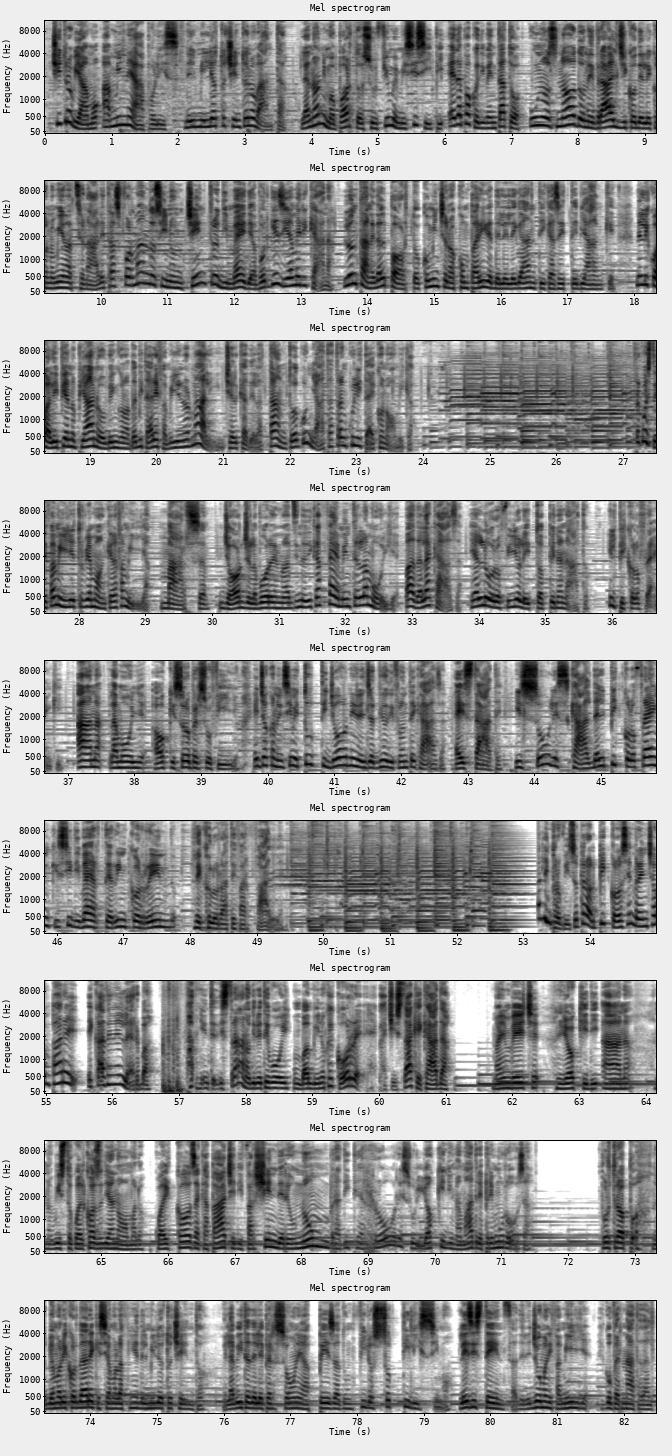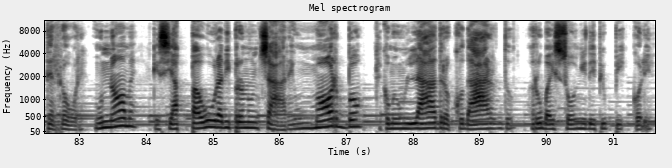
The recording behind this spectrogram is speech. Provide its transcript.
Ci troviamo a Minneapolis nel 1890. L'anonimo porto sul fiume Mississippi è da poco diventato uno snodo nevralgico dell'economia nazionale, trasformandosi in un centro di media borghesia americana. Lontane dal porto cominciano a comparire delle eleganti casette bianche, nelle quali piano piano vengono ad abitare famiglie normali, in cerca della tanto agognata tranquillità economica. Queste famiglie troviamo anche la famiglia Mars. George lavora in un'azienda di caffè mentre la moglie bada alla casa e al loro figlioletto appena nato, il piccolo Frankie. Anna, la moglie, ha occhi solo per suo figlio e giocano insieme tutti i giorni nel giardino di fronte casa. È estate, il sole scalda e il piccolo Frankie si diverte rincorrendo le colorate farfalle. All'improvviso però il piccolo sembra inciampare e cade nell'erba. Ma niente di strano, direte voi. Un bambino che corre, beh, ci sta che cada. Ma invece gli occhi di Ana hanno visto qualcosa di anomalo, qualcosa capace di far scendere un'ombra di terrore sugli occhi di una madre premurosa. Purtroppo dobbiamo ricordare che siamo alla fine del 1800 e la vita delle persone è appesa ad un filo sottilissimo. L'esistenza delle giovani famiglie è governata dal terrore, un nome che si ha paura di pronunciare, un morbo che come un ladro codardo ruba i sogni dei più piccoli.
